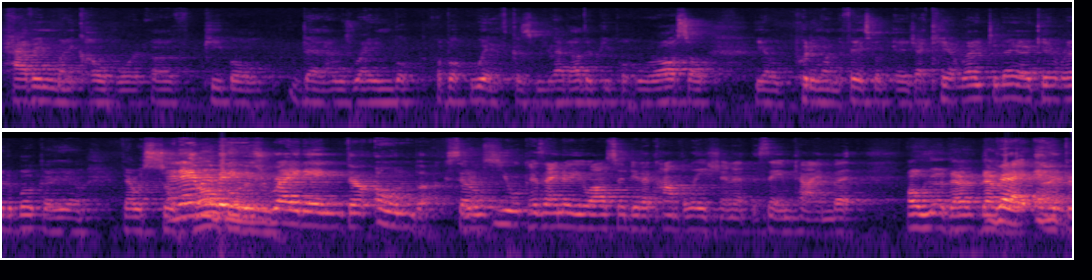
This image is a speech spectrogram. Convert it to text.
having my cohort of people that I was writing book, a book with, because we had other people who were also, you know, putting on the Facebook page, I can't write today, I can't write a book. I, you know, that was so. and everybody was writing their own book. So Yes. you, because I know you also did a compilation at the same time, but Oh, that that. that right.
